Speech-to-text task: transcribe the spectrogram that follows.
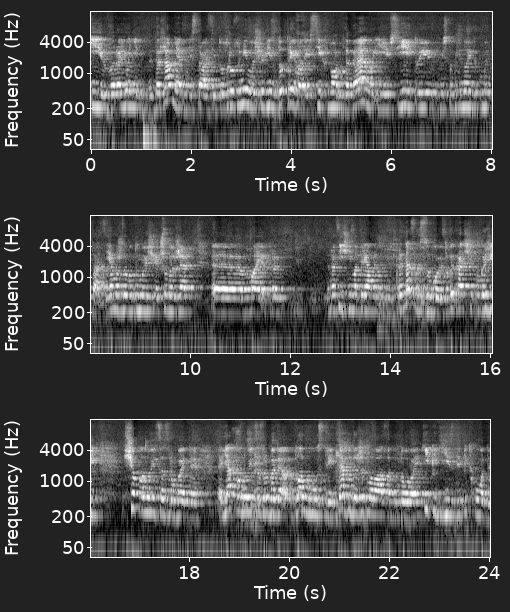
і в районній державній адміністрації, то зрозуміло, що він дотриманий всіх норм ДБН і всієї тої містобудівної документації. Я можливо думаю, що якщо ви вже е, має, графічні матеріали принесли з собою, то ви краще покажіть, що планується зробити, як планується зробити благоустрій, де буде житлова забудова, які під'їзди, підходи,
